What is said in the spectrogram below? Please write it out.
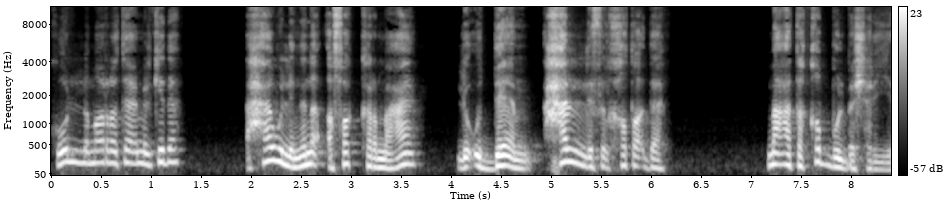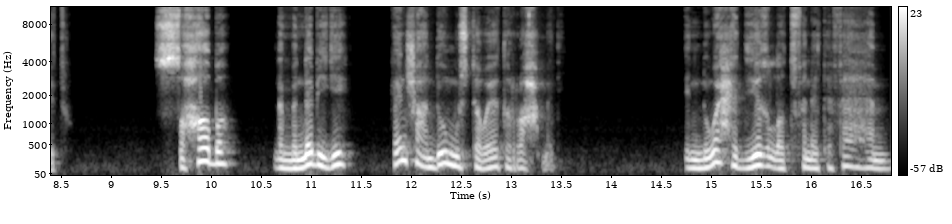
كل مرة تعمل كده أحاول إن أنا أفكر معاه لقدام حل في الخطأ ده مع تقبل بشريته. الصحابة لما النبي جه كانش عندهم مستويات الرحمة دي. إن واحد يغلط فنتفهم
